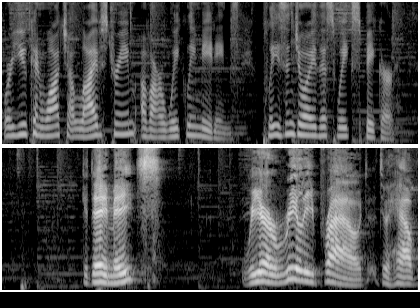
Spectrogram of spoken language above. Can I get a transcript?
where you can watch a live stream of our weekly meetings. Please enjoy this week's speaker. Good day, mates. We are really proud to have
